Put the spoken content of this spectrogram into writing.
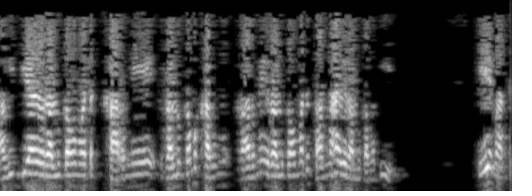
අවිද්‍යාව රළුකම මත කර්මයේ රළුකම කර්ම කර්මයේ රළුකම මත තණ්හාවේ රළුකම තියෙනවා. ඒ මත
